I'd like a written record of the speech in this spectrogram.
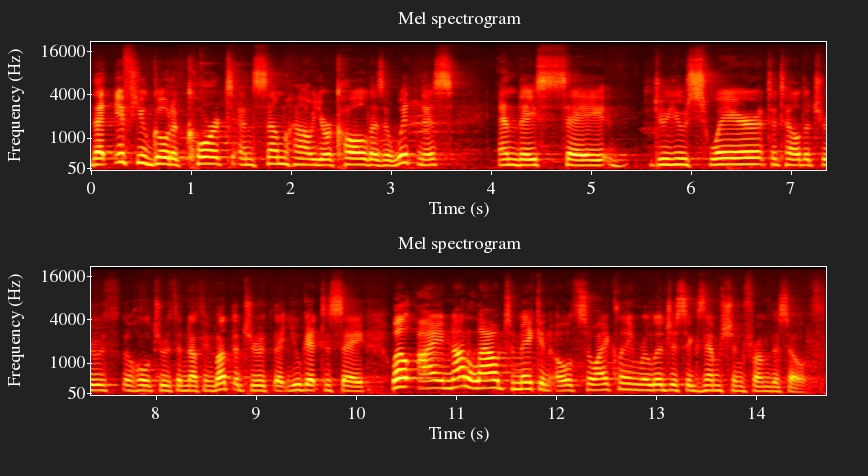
that if you go to court and somehow you're called as a witness and they say, do you swear to tell the truth, the whole truth, and nothing but the truth? That you get to say, Well, I'm not allowed to make an oath, so I claim religious exemption from this oath.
